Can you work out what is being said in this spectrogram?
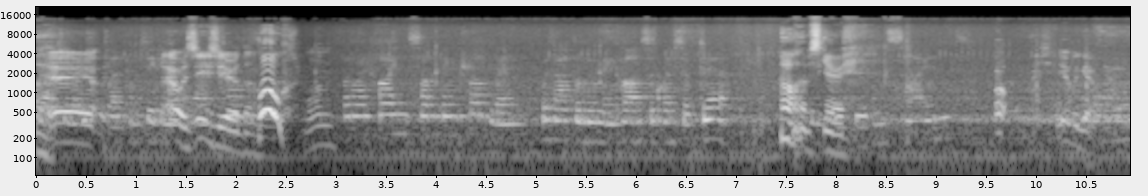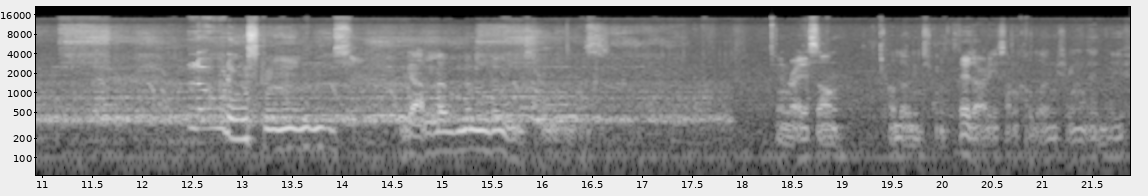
Hey, Let that was easier than Woo! this one. But I find something troubling without the looming consequence of death. oh, that was scary. Oh, here we go. Loading screens. Gotta love them loading screens. And write a song called Loading Screens. There's already a song called Loading Screens, I believe.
